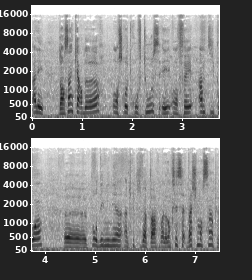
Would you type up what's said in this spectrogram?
allez, dans un quart d'heure, on se retrouve tous et on fait un petit point euh, pour déminer un, truc qui ne va pas. Voilà, donc c'est vachement simple.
